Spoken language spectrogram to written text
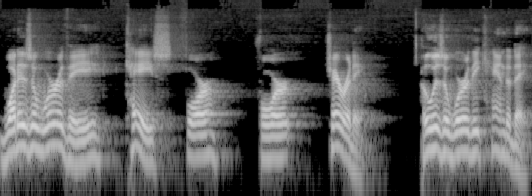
what is a worthy case for, for charity, who is a worthy candidate.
